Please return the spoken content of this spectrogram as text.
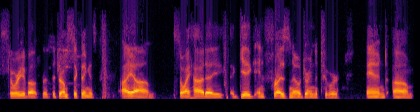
story about the, the drumstick thing is, I um so I had a, a gig in Fresno during the tour, and um,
